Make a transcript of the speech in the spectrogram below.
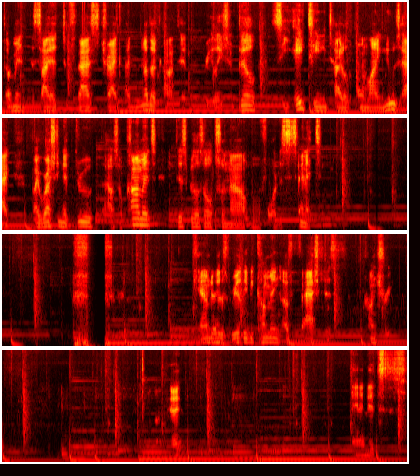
government decided to fast track another content regulation bill, C 18, titled Online News Act, by rushing it through the House of Commons. This bill is also now before the Senate. Canada is really becoming a fascist country. Okay. And it's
